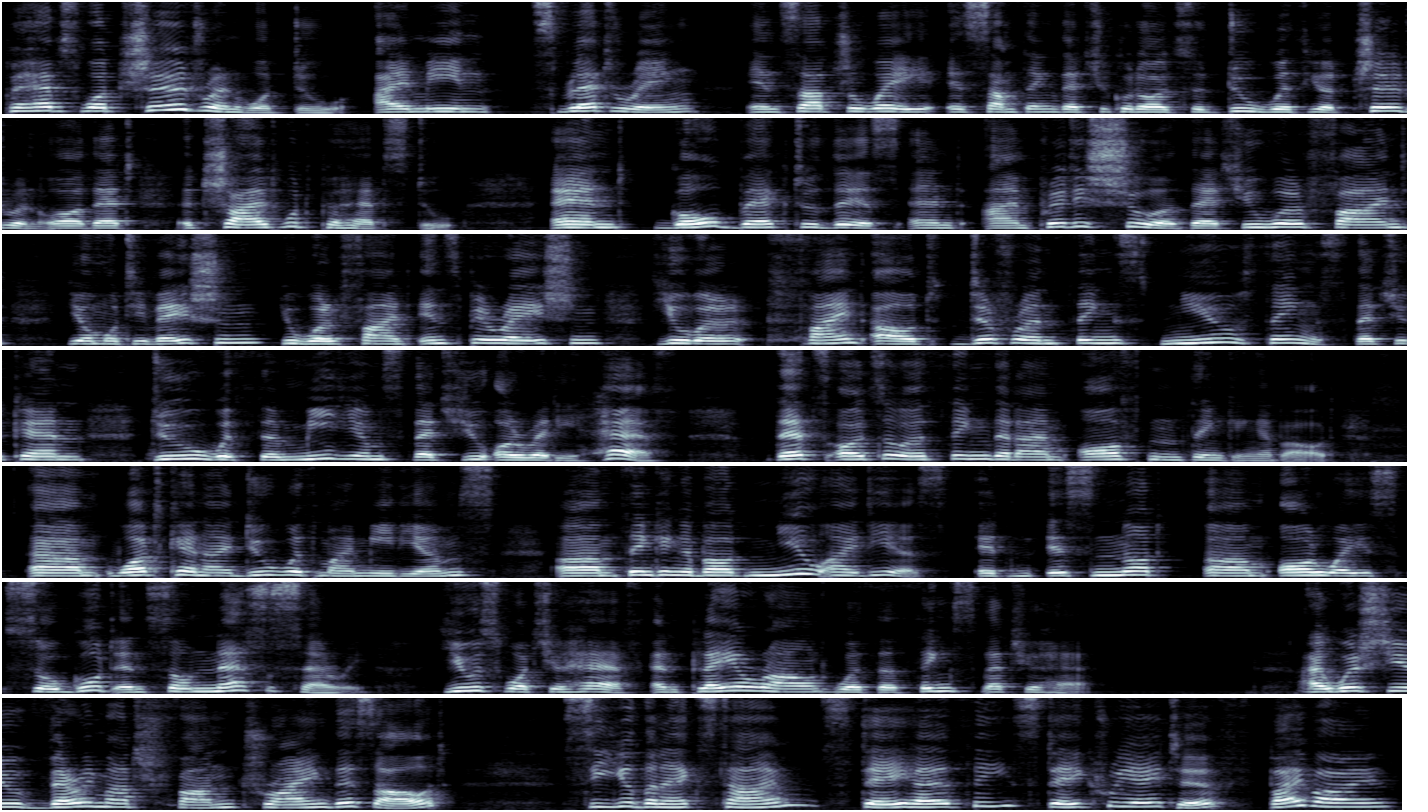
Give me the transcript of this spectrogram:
perhaps what children would do. I mean, splattering in such a way is something that you could also do with your children or that a child would perhaps do. And go back to this, and I'm pretty sure that you will find your motivation, you will find inspiration, you will find out different things, new things that you can do with the mediums that you already have. That's also a thing that I'm often thinking about. Um, what can I do with my mediums? um, thinking about new ideas. It is not um, always so good and so necessary. Use what you have and play around with the things that you have. I wish you very much fun trying this out. See you the next time. Stay healthy, stay creative. Bye bye.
